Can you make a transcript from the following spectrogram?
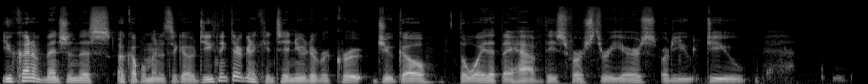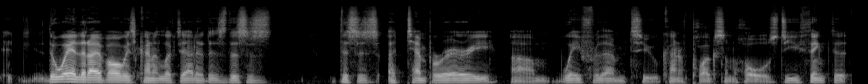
You kind of mentioned this a couple minutes ago. Do you think they're going to continue to recruit JUCO the way that they have these first three years, or do you do you? The way that I've always kind of looked at it is this is this is a temporary um, way for them to kind of plug some holes. Do you think that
